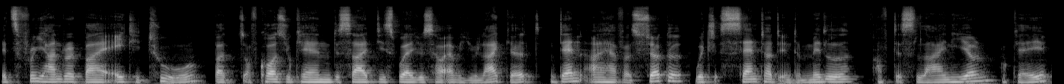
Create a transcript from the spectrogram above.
It's 300 by 82 but of course you can decide these values however you like it. Then I have a circle which is centered in the middle of this line here okay?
